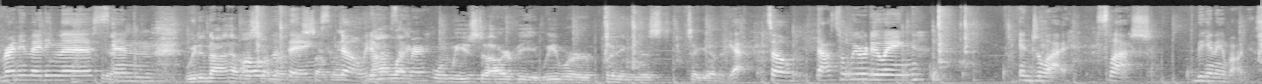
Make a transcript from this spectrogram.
renovating this and We did not have a all of summer the things. summer. No, we didn't not have like summer. when we used to RV. We were putting this together. yeah. So that's what we were doing in July slash beginning of August.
